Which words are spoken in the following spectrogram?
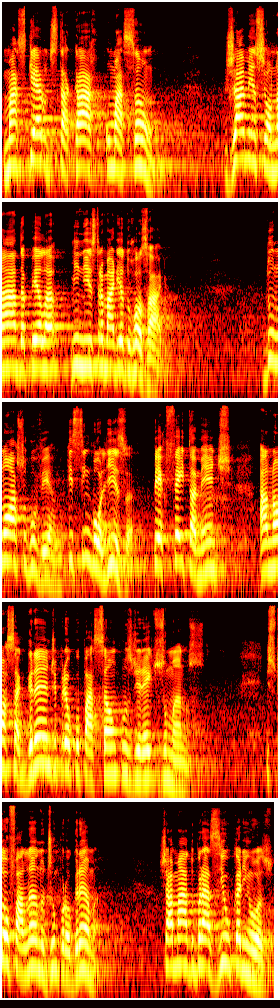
Mas quero destacar uma ação já mencionada pela ministra Maria do Rosário, do nosso governo, que simboliza perfeitamente a nossa grande preocupação com os direitos humanos. Estou falando de um programa chamado Brasil Carinhoso,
